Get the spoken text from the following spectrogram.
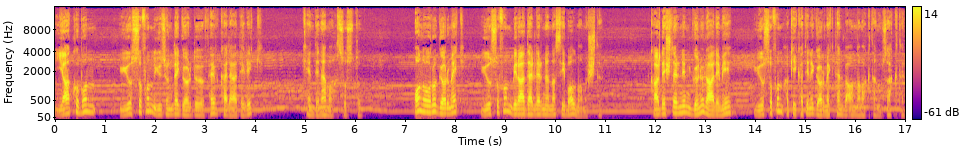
Yakub'un Yusuf'un yüzünde gördüğü fevkaladelik kendine mahsustu. O nuru görmek Yusuf'un biraderlerine nasip olmamıştı. Kardeşlerinin gönül alemi Yusuf'un hakikatini görmekten ve anlamaktan uzaktı.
